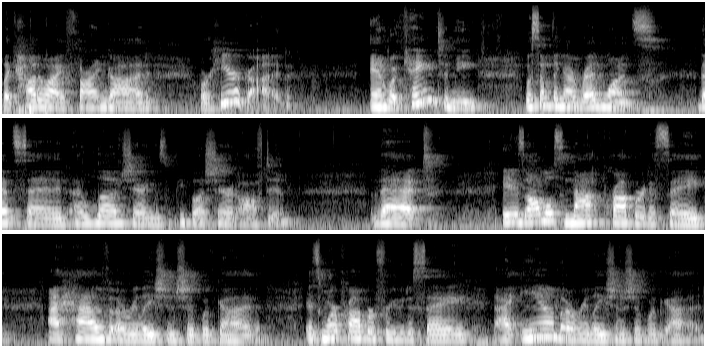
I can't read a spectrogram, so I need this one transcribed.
Like, how do I find God or hear God? And what came to me was something I read once that said, I love sharing this with people, I share it often, that it is almost not proper to say, I have a relationship with God. It's more proper for you to say, I am a relationship with God.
